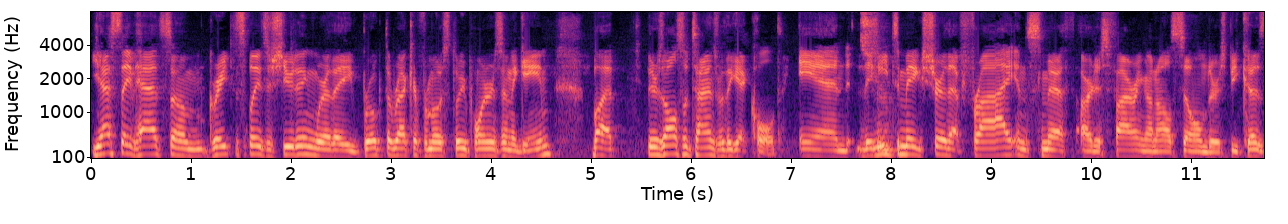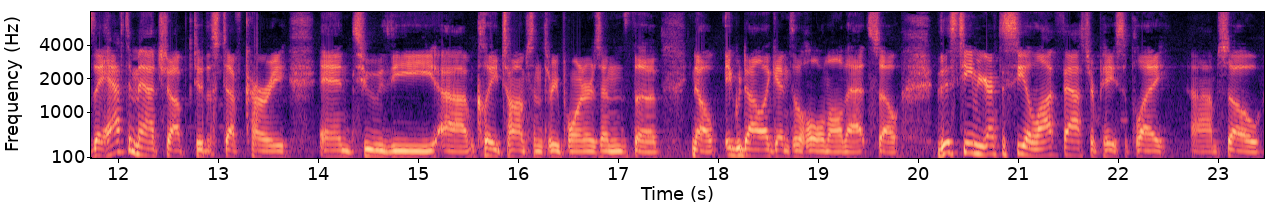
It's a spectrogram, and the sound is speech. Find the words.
Yes, they've had some great displays of shooting where they broke the record for most three pointers in a game, but there's also times where they get cold, and they Sure. need to make sure that Frye and Smith are just firing on all cylinders because they have to match up to the Steph Curry and to the uh, Klay Thompson three pointers and the you know Iguodala getting to the hole and all that. So this team, you're going to have to see a lot faster pace of play. Um, so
